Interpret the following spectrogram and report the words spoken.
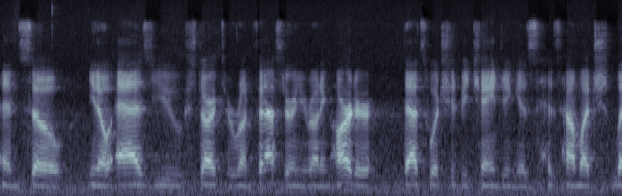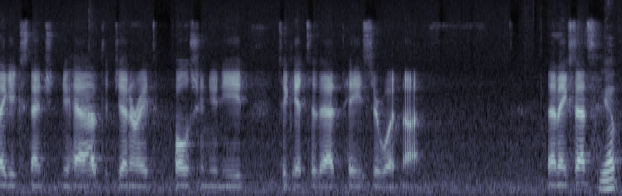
And so, you know, as you start to run faster and you're running harder, that's what should be changing is, is how much leg extension you have to generate the propulsion you need to get to that pace or whatnot. That makes sense? Yep.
